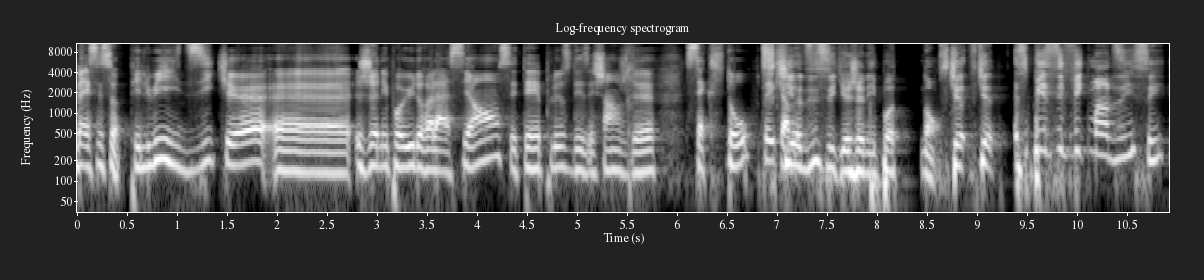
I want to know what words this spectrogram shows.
Ben, c'est ça. Puis lui, il dit que euh, je n'ai pas eu de relation, c'était plus des échanges de sexto. Ce qu'il a dit, c'est que je n'ai pas. Non, ce qu'il a spécifiquement dit, c'est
